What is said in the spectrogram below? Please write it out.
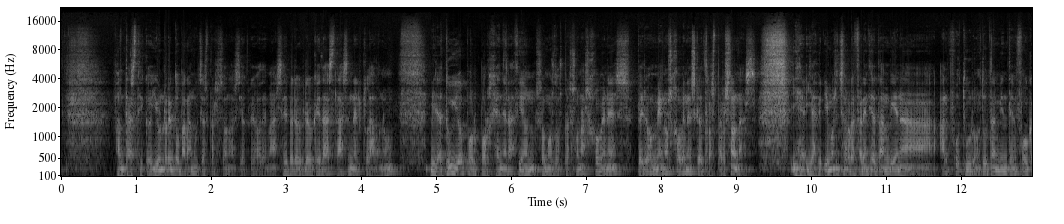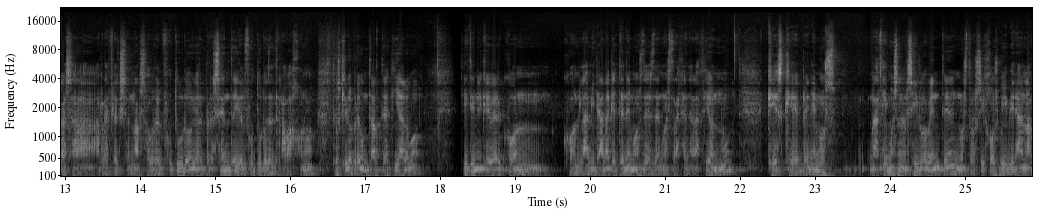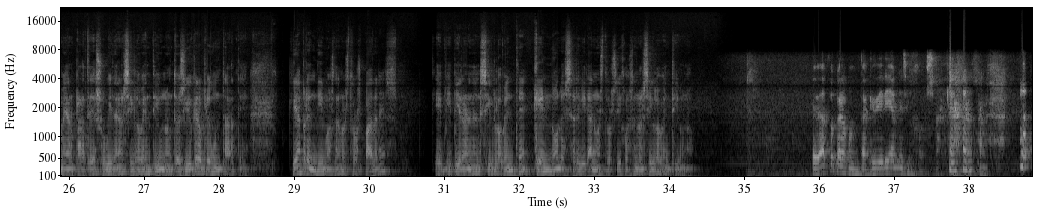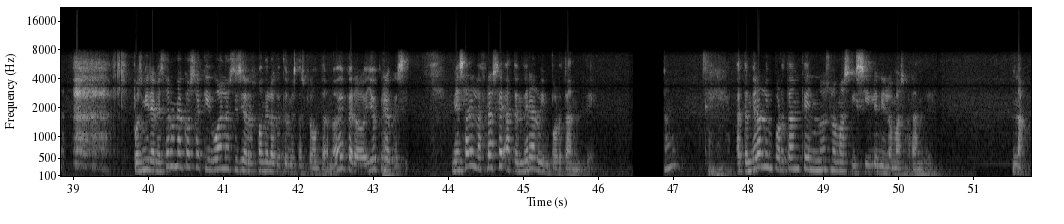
Fantástico. Y un reto para muchas personas, yo creo, además, ¿eh? pero creo que estás en el clavo, ¿no? Mira, tú y yo, por, por generación, somos dos personas jóvenes, pero menos jóvenes que otras personas. Y, hemos hecho referencia también al futuro. Tú también te enfocas a, reflexionar sobre el futuro y el presente y el futuro del trabajo, ¿no? Entonces, quiero preguntarte aquí algo que tiene que ver con, con la mirada que tenemos desde nuestra generación, ¿no? Que es que venimos, nacimos en el siglo XX, nuestros hijos vivirán la mayor parte de su vida en el siglo XXI. Entonces, yo quiero preguntarte, ¿qué aprendimos de nuestros padres? Que vivieron en el siglo XX que no les servirá a nuestros hijos en el siglo XXI? Pedazo pregunta, ¿qué dirían mis hijos? pues mira, me sale una cosa que igual no sé si responde a lo que tú me estás preguntando, ¿eh? pero yo creo que sí. Me sale la frase atender a lo importante. Atender a lo importante no es lo más visible ni lo más grande. No.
